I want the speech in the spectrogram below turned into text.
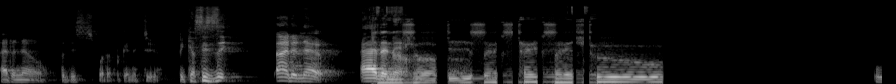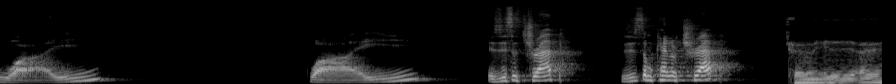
I don't know, but this is what I'm gonna do because it's the I don't know. I don't know. D6 takes h2. Why? Why? Is this a trap? Is this some kind of trap? King e8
